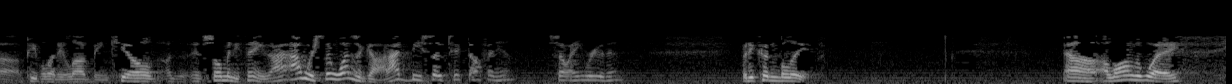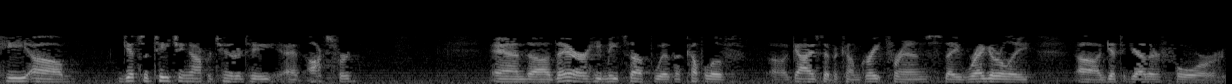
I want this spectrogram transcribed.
uh, people that he loved being killed, and so many things. I, I wish there was a God. I'd be so ticked off at him so angry with him. But he couldn't believe. Uh, along the way, he uh, gets a teaching opportunity at Oxford. And uh, there he meets up with a couple of uh, guys that become great friends. They regularly uh, get together for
